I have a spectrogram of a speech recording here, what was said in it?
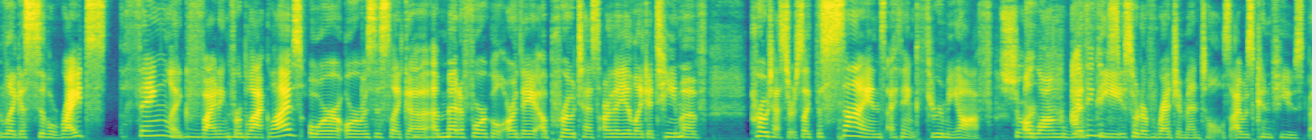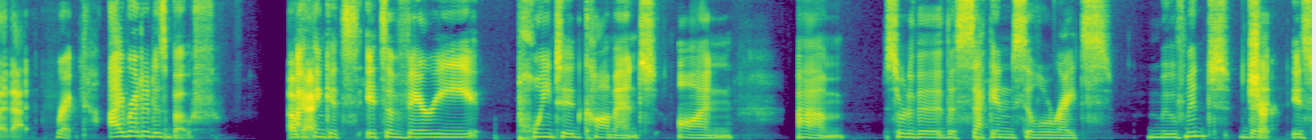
like a civil rights thing like Mhm, fighting for mhm. black lives or or was this like a, a Mhm. metaphorical are they a protest are they like a team of protesters like the signs i think threw me off sure along with the it's- sort of regimentals. I was confused by that. right i read it as both Okay. I think it's it's a very pointed comment on um sort of the the second civil rights movement that is Sure.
